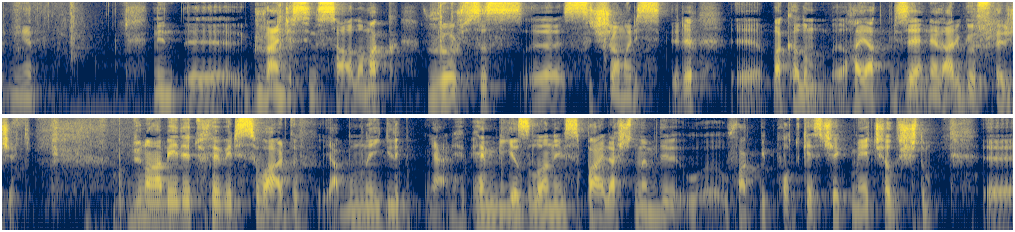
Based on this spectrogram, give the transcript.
ticaretinin e, güvencesini sağlamak versus e, sıçrama riskleri. E, bakalım e, hayat bize neler gösterecek. Dün ABD tüfe verisi vardı. Ya bununla ilgili yani hem bir yazılı analiz paylaştım hem de ufak bir podcast çekmeye çalıştım. Ee,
